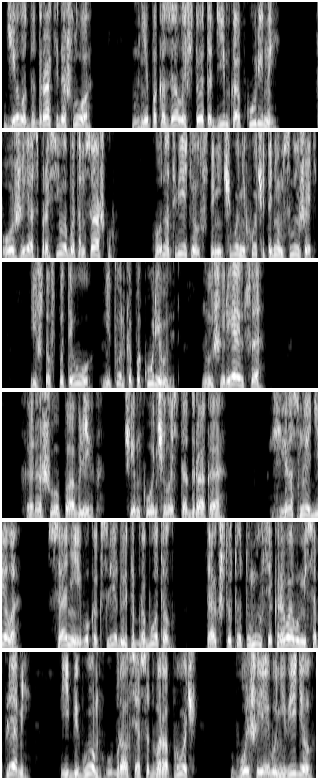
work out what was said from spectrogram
Дело до драки дошло. Мне показалось, что это Димка обкуренный. Позже я спросил об этом Сашку. Он ответил, что ничего не хочет о нем слышать, и что в ПТУ не только покуривают, но и ширяются. Хорошо, Павлик, чем кончилась та драка? Ясное дело, Саня его как следует обработал, так что тот умылся кровавыми соплями и бегом убрался со двора прочь. Больше я его не видел.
